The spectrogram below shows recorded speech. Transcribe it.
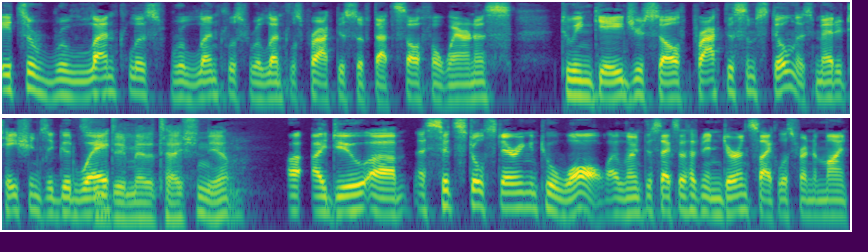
it's a relentless, relentless, relentless practice of that self awareness to engage yourself. Practice some stillness. Meditation's a good way. So do meditation, yeah. I do. Um, I sit still staring into a wall. I learned this exercise from an endurance cyclist friend of mine.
